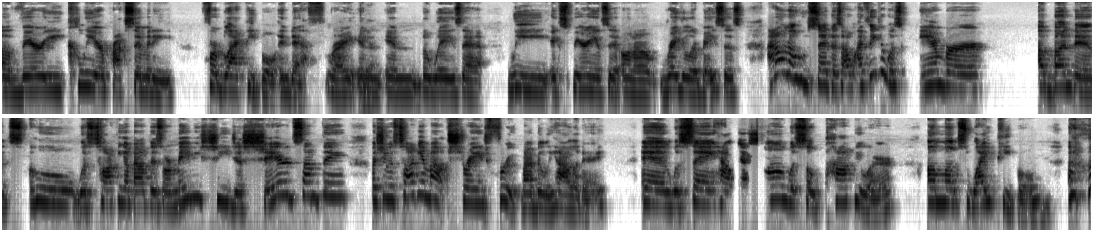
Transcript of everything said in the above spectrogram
a very clear proximity for black people in death, right? In in the ways that we experience it on a regular basis. I don't know who said this. I, I think it was Amber Abundance who was talking about this, or maybe she just shared something, but she was talking about Strange Fruit by Billie Holiday and was saying how that song was so popular amongst white people. Mm-hmm.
